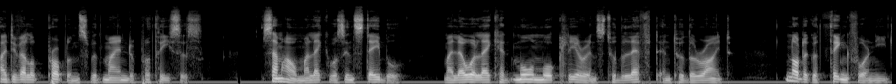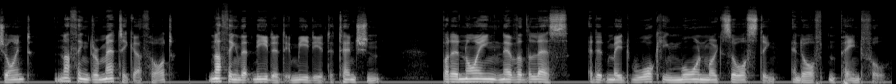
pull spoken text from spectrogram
I developed problems with my endoprothesis. Somehow my leg was unstable. My lower leg had more and more clearance to the left and to the right. Not a good thing for a knee joint, Nothing dramatic, I thought, nothing that needed immediate attention, but annoying nevertheless, and it made walking more and more exhausting and often painful.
